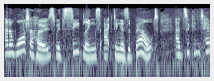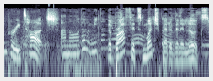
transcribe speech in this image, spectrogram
and a water hose with seedlings acting as a belt adds a contemporary touch. The bra fits much better than it looks.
